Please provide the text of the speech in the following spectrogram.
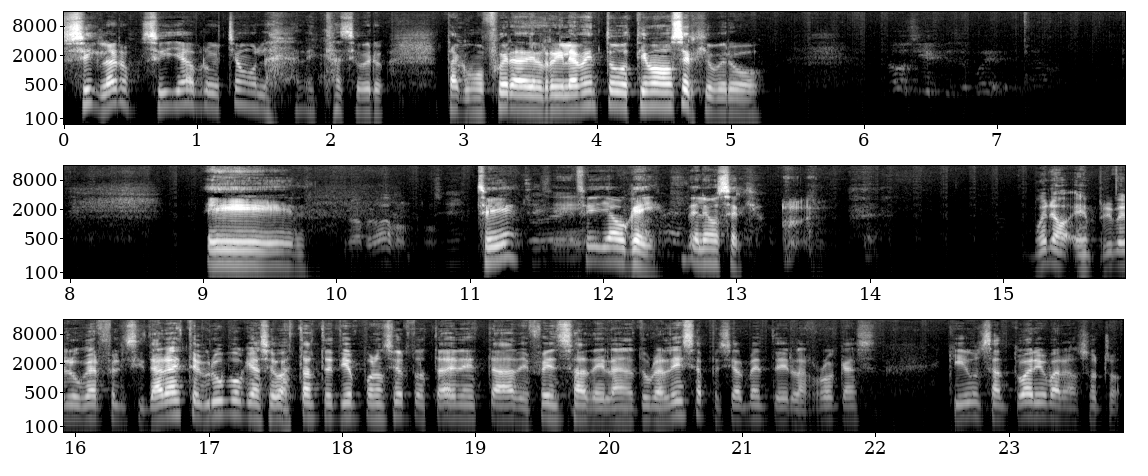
Sí, claro, sí, ya aprovechamos la, instancia, pero está como fuera del reglamento, estimado Sergio, pero... No, si es que se puede. Eh... Lo aprobamos. ¿Sí? ¿Sí? ¿Sí? ya ok. Dele Sergio. Bueno, en primer lugar, felicitar a este grupo que hace bastante tiempo, ¿no es cierto?, está en esta defensa de la naturaleza, especialmente de las rocas, que es un santuario para nosotros.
